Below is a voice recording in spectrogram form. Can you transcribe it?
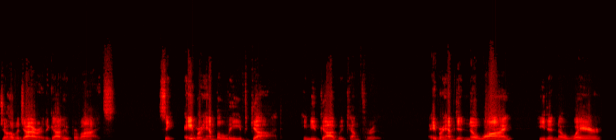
Jehovah Jireh, the God who provides. See, Abraham believed God. He knew God would come through. Abraham didn't know why, he didn't know where,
